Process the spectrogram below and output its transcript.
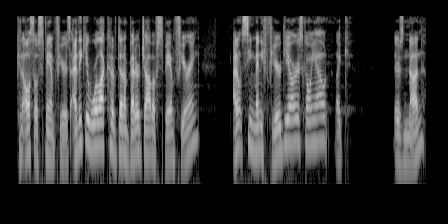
can also spam fears. I think your warlock could have done a better job of spam fearing. I don't see many fear drs going out. Like there's none.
